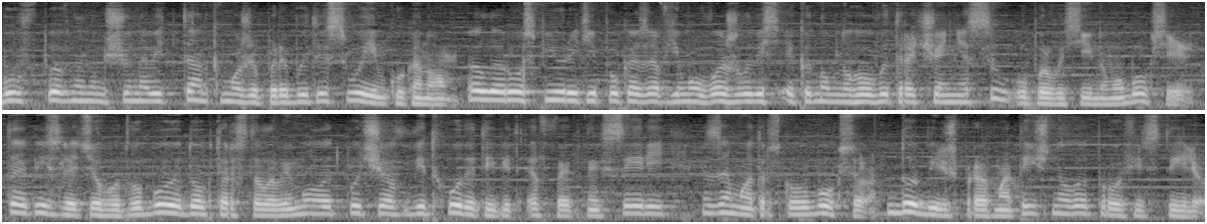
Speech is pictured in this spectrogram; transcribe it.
був впевненим, що навіть танк може перебити своїм куканом. Але Рос П'юріті показав йому важливість економного витрачання сил у професійному боксі. Та після цього двобою доктор Сталевий Молот почав відходити від ефектних серій з аматорського боксу до більш прагматичного профі стилю.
